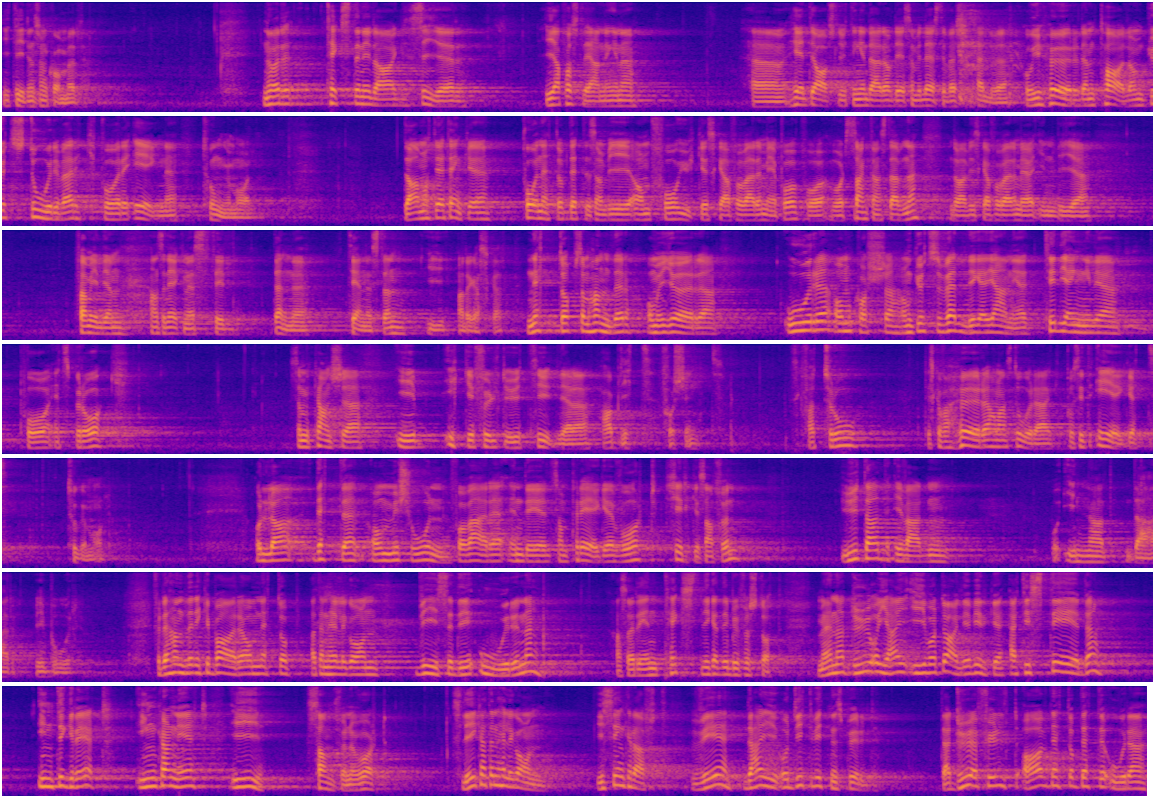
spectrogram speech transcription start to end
i tiden som kommer. Når teksten i dag sier i apostelgjerningene eh, Helt i avslutningen der av det som vi leste i vers 11. Og vi hører dem tale om Guds storverk på våre egne tungemål. Da måtte jeg tenke på nettopp dette som vi om få uker skal få være med på på vårt sankthansstevne. Da vi skal få være med å innvie familien Hansen Ekenes til denne tjenesten i Madagaskar. Nettopp som handler om å gjøre ordet om korset, om Guds veldige gjerninger, tilgjengelige på et språk som kanskje ikke fullt ut tydeligere har blitt forsynt. De skal få tro, de skal få høre om Hans storverk på sitt eget tuggemål. Og la dette om misjon få være en del som preger vårt kirkesamfunn, utad i verden og innad der vi bor. For det handler ikke bare om nettopp at Den hellige ånd viser de ordene, altså ren tekst, slik at de blir forstått, men at du og jeg i vårt daglige virke er til stede, integrert, inkarnert i samfunnet vårt, slik at Den hellige ånd i sin kraft ved deg og ditt vitnesbyrd, der du er fylt av nettopp dette ordet,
